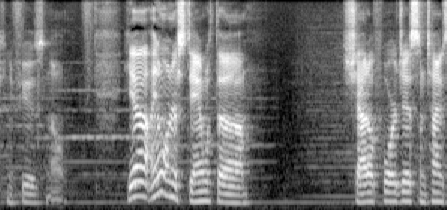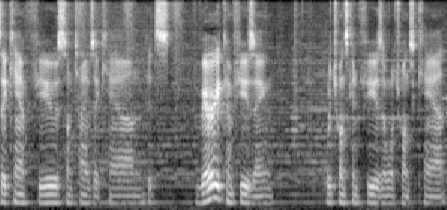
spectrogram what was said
Can fuse? No yeah I don't understand with the shadow forges sometimes they can't fuse sometimes they can it's very confusing which ones can fuse and which ones can't.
